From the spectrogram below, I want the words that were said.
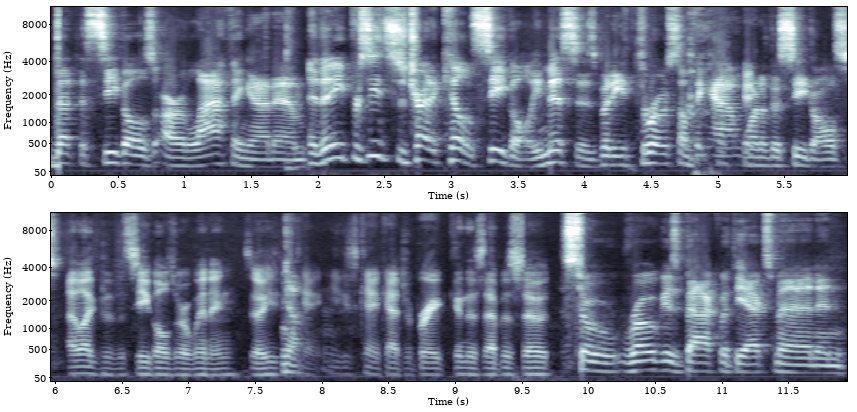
that the seagulls are laughing at him, and then he proceeds to try to kill a seagull. He misses, but he throws something at one of the seagulls. I like that the seagulls are winning, so he, Yeah. can't, he just can't catch a break in this episode. So Rogue is back with the X Men and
